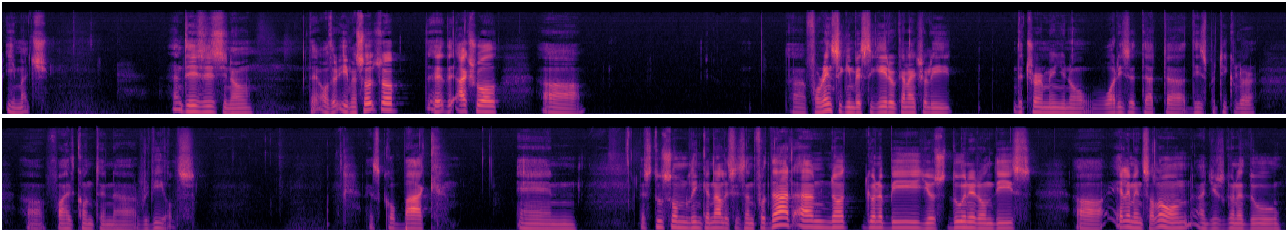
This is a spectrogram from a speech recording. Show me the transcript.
image. And this is you know the other image. So so the, the actual uh, uh, forensic investigator can actually determine you know what is it that uh, this particular file content reveals let's go back and let's do some link analysis and for that I'm not gonna be just doing it on these uh, elements alone I'm just gonna do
